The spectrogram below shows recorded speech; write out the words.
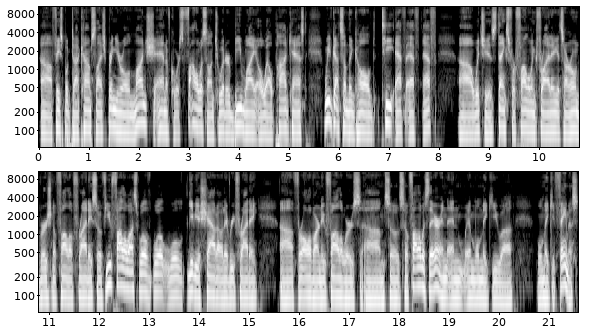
uh, facebook.com slash bringyourownlunch, and of course, follow us on Twitter, BYOL Podcast. We've got something called TFFF uh, which is thanks for following Friday. It's our own version of Follow Friday. So if you follow us, we'll we'll we'll give you a shout out every Friday uh, for all of our new followers. Um, so so follow us there, and and and we'll make you. Uh, will make you famous.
